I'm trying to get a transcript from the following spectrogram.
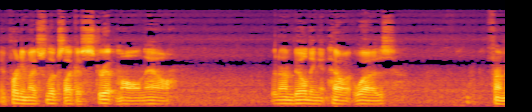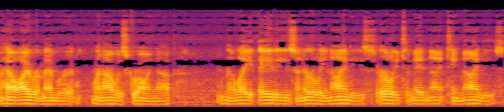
It pretty much looks like a strip mall now, but I'm building it how it was from how I remember it when I was growing up in the late 80s and early 90s, early to mid 1990s.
